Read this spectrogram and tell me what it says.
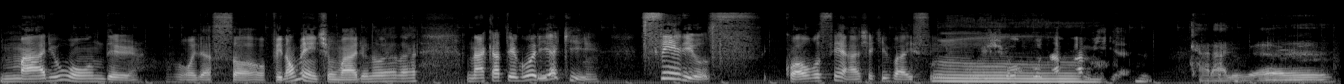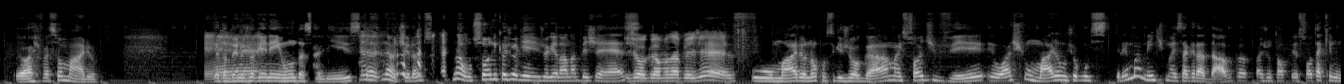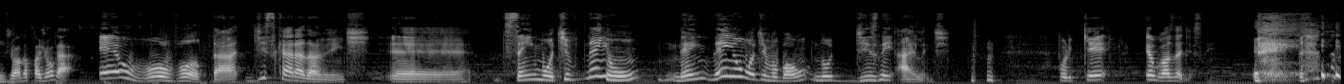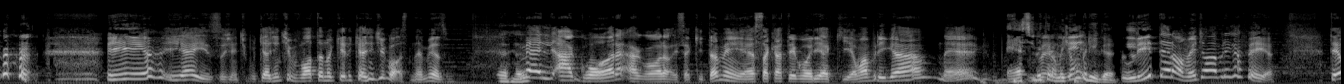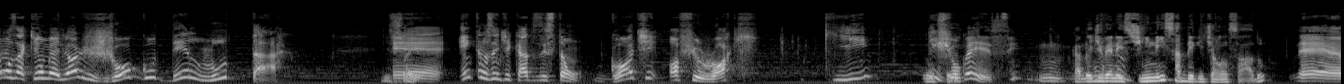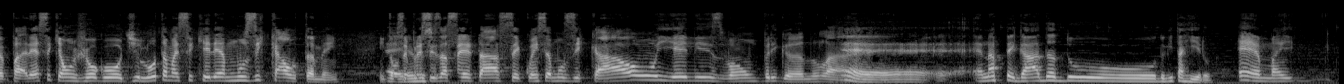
Mario Wonder. Olha só, finalmente um Mario no- na, na categoria aqui. Sirius, qual você acha que vai ser o jogo da família? Caralho, é... eu acho que vai ser o Mario. Eu também não É, joguei nenhum dessa lista. Não, tirando. Não, o Sonic eu joguei, joguei lá na BGS. Jogamos na BGS. O Mario eu não consegui jogar, mas só de ver, eu acho que o Mario é um jogo extremamente mais agradável pra, pra juntar o pessoal até que não joga pra jogar. Eu vou votar descaradamente, é, sem motivo nenhum, nem, nenhum motivo bom, no Disney Island. Porque eu gosto da Disney. e, e é isso, gente. Porque a gente vota naquele que a gente gosta, não é mesmo? Mel- Agora, agora, ó, esse aqui também, essa categoria aqui é uma briga, né? Essa literalmente é uma briga. Literalmente é uma briga feia. Temos aqui o melhor jogo de luta. Isso aí. É, entre os indicados estão God of Rock. Que, que jogo é esse? Acabei de ver na Steam, nem sabia que tinha lançado. É, parece que é um jogo de luta, mas que ele é musical também. Então É, você precisa acertar a sequência musical e eles vão brigando lá. É, é na pegada do, do Guitar Hero. É, mas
